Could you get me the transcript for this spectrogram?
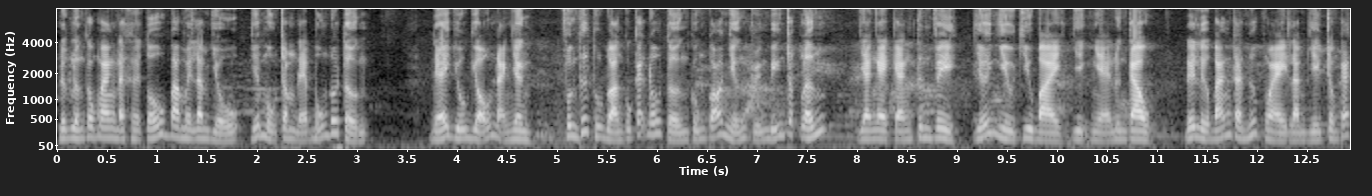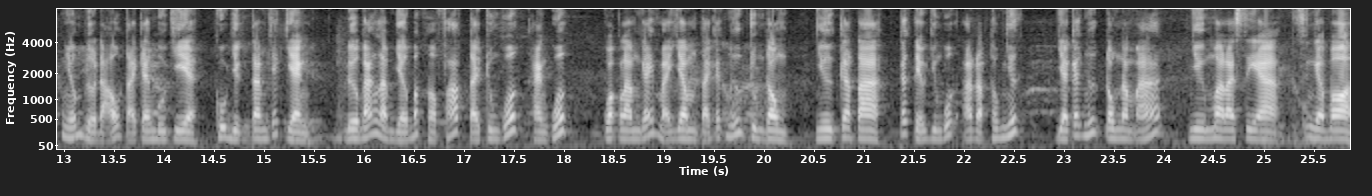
lực lượng công an đã khởi tố 35 vụ với 104 đối tượng. Để dụ dỗ nạn nhân, phương thức thủ đoạn của các đối tượng cũng có những chuyển biến rất lớn và ngày càng tinh vi với nhiều chiêu bài diệt nhẹ lương cao để lừa bán ra nước ngoài làm việc trong các nhóm lừa đảo tại Campuchia, khu vực Tam Giác Vàng, lừa bán làm vợ bất hợp pháp tại Trung Quốc, Hàn Quốc hoặc làm gái mại dâm tại các nước Trung Đông như Qatar, các tiểu vương quốc Ả Rập Thống Nhất và các nước Đông Nam Á như Malaysia, Singapore,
